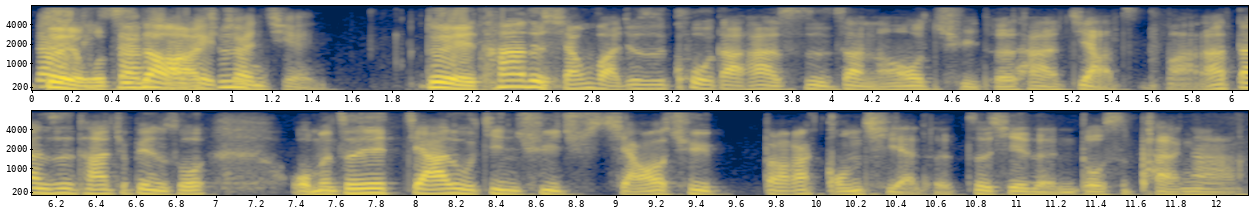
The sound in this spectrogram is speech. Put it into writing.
对，我知道啊，赚钱。对他的想法就是扩大他的市占，然后取得他的价值嘛。那但是他就变成说，我们这些加入进去想要去把它拱起来的这些人都是潘啊。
